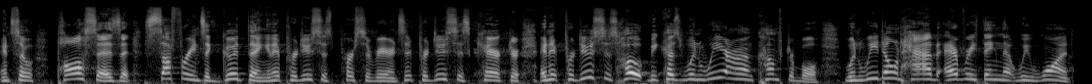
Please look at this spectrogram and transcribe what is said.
And so Paul says that suffering's a good thing and it produces perseverance, it produces character, and it produces hope because when we are uncomfortable, when we don't have everything that we want,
